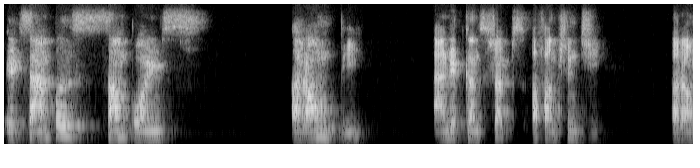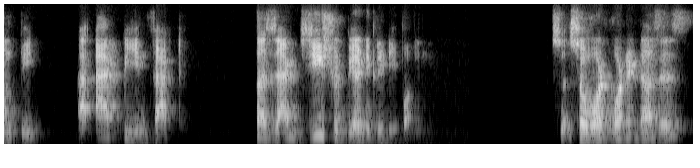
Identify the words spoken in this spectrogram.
it samples some points around P and it constructs a function G around P, at P in fact, such that G should be a degree D poly. So, so what, what it does is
